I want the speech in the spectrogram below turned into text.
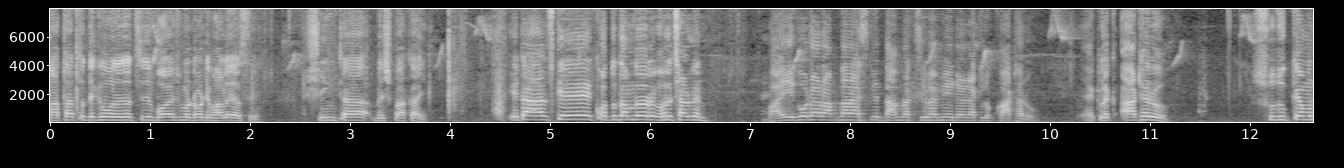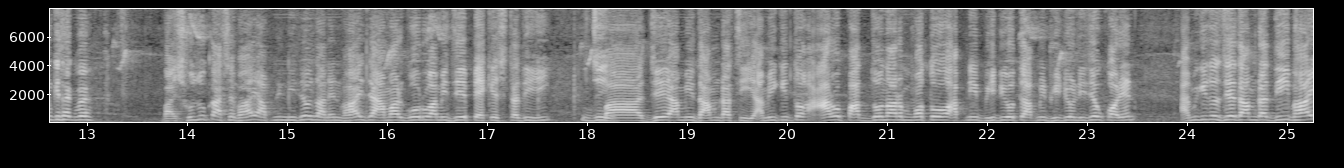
মাথা তো দেখে বোঝা যাচ্ছে যে বয়স মোটামুটি ভালোই আছে। শিংটা বেশ পাকাই এটা আজকে কত দাম দর হলে ছাড়বেন? ভাই এগোটার আপনার আজকে দাম রাখছি ভাই আমি এটার এক লক্ষ আঠারো। এক লাখ আঠেরো। সুযোগ কেমন কি থাকবে? ভাই সুযোগ আছে ভাই আপনি নিজেও জানেন ভাই যে আমার গরু আমি যে প্যাকেজটা দিই জি। বা যে আমি দাম চিই আমি কিন্তু আরও পাঁচজনের মতো আপনি ভিডিওতে আপনি ভিডিও নিজেও করেন আমি কিন্তু যে দামটা দিই ভাই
